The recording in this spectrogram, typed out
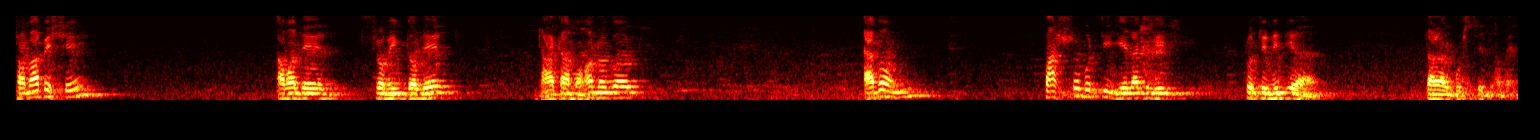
সমাবেশে আমাদের শ্রমিক দলের, ঢাকা মহানগর এবং পার্শ্ববর্তী জেলাগুলির প্রতিনিধিরা তারা উপস্থিত হবেন।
